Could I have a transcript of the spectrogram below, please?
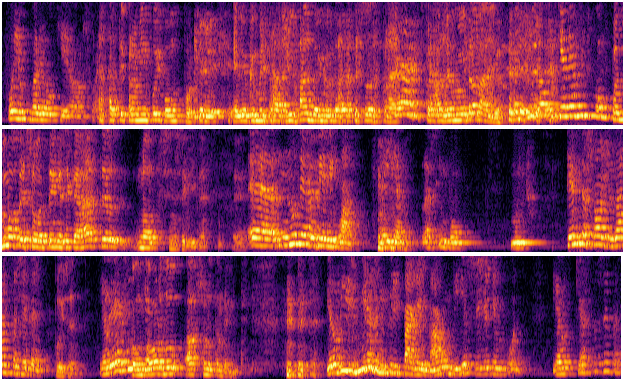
Foi o que valeu aqui aos pais. Até para mim foi bom, porque ele, ele é o que me está ajudando a encontrar as pessoas para, Claro que para fazer o meu trabalho. Ajuda porque ele é muito bom. Quando uma pessoa tem esse caráter, nota-se em seguida. É. Eh, não deve haver igual a ele, assim bom. Muito. Tenta só ajudar e fazer bem. Pois é, Ele é assim que concordo absolutamente. Ele diz mesmo que lhe paguem mal um dia, seja quem for, ele quer fazer bem.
